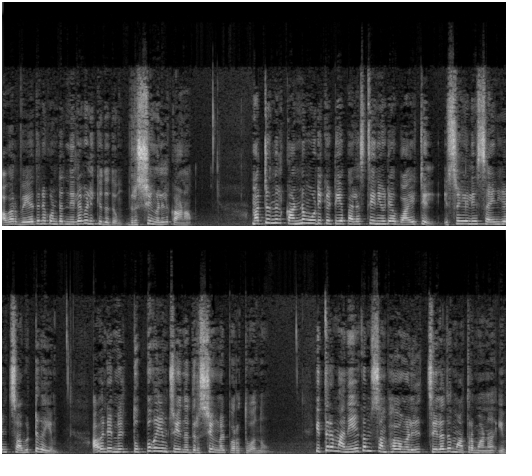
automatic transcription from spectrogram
അവർ വേദന കൊണ്ട് നിലവിളിക്കുന്നതും ദൃശ്യങ്ങളിൽ കാണാം. മറ്റൊന്നിൽ കണ്ണു മൂടിക്കെട്ടിയ പലസ്തീനിയുടെ വയറ്റിൽ ഇസ്രയേലി സൈനികൻ ചവിട്ടുകയും അവന്റെ മേൽ തുപ്പുകയും ചെയ്യുന്ന ദൃശ്യങ്ങൾ പുറത്തുവന്നു ഇത്തരം അനേകം സംഭവങ്ങളിൽ ചിലത് മാത്രമാണ് ഇവ.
